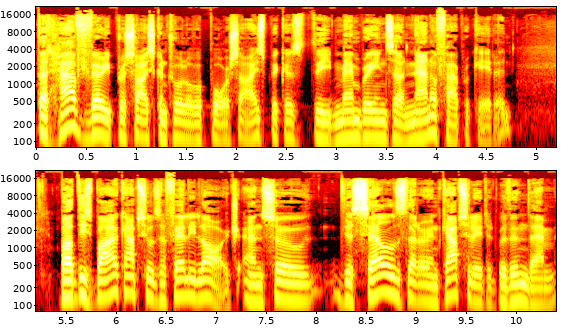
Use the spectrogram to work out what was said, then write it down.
that have very precise control over pore size because the membranes are nanofabricated. But these biocapsules are fairly large, and so the cells that are encapsulated within them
